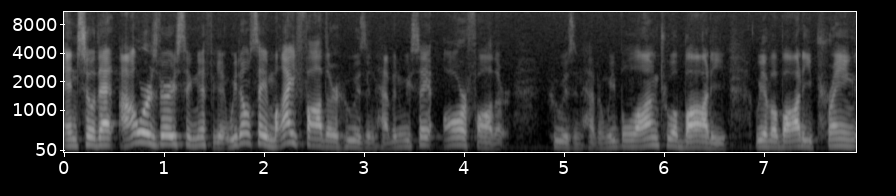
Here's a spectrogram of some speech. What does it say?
And so that our is very significant. We don't say, My Father who is in heaven. We say, Our Father who is in heaven. We belong to a body. We have a body praying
